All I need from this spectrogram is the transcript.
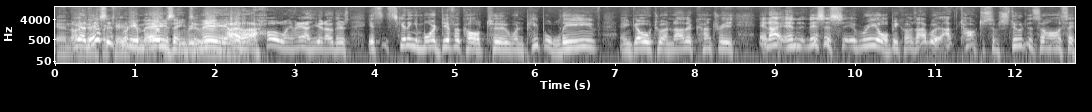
and yeah, this is pretty amazing really to me. I, I, holy man, you know, there's it's, it's getting more difficult to when people leave and go to another country, and I and this is real because I w- I've talked to some students and all and say,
